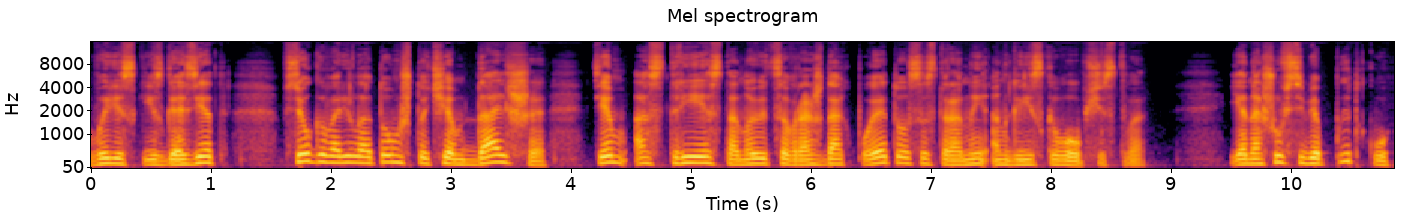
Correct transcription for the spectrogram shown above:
вырезки из газет все говорило о том, что чем дальше, тем острее становится вражда к поэту со стороны английского общества. Я ношу в себе пытку,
